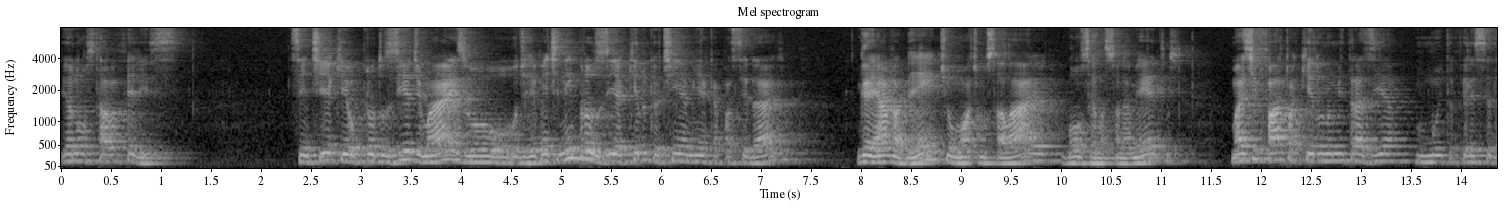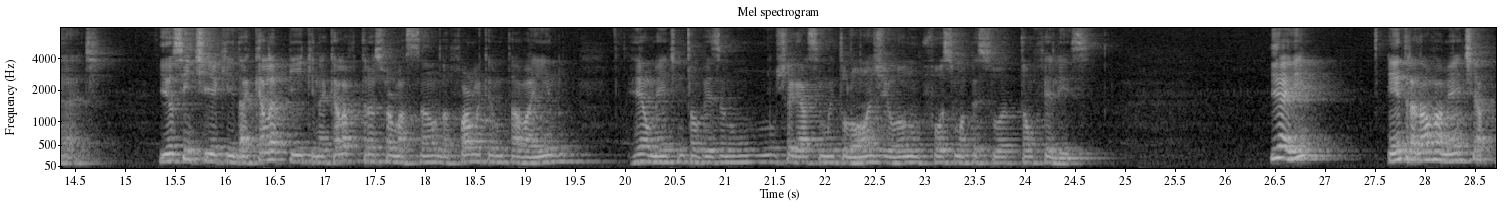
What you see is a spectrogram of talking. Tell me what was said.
eu não estava feliz sentia que eu produzia demais ou, de repente nem produzia aquilo que eu tinha a minha capacidade, ganhava bem, tinha um ótimo salário, bons relacionamentos, mas de fato aquilo não me trazia muita felicidade. E eu sentia que daquela pique, naquela transformação, da forma que eu estava indo, realmente talvez eu não, não chegasse muito longe ou não fosse uma pessoa tão feliz. E aí entra novamente a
